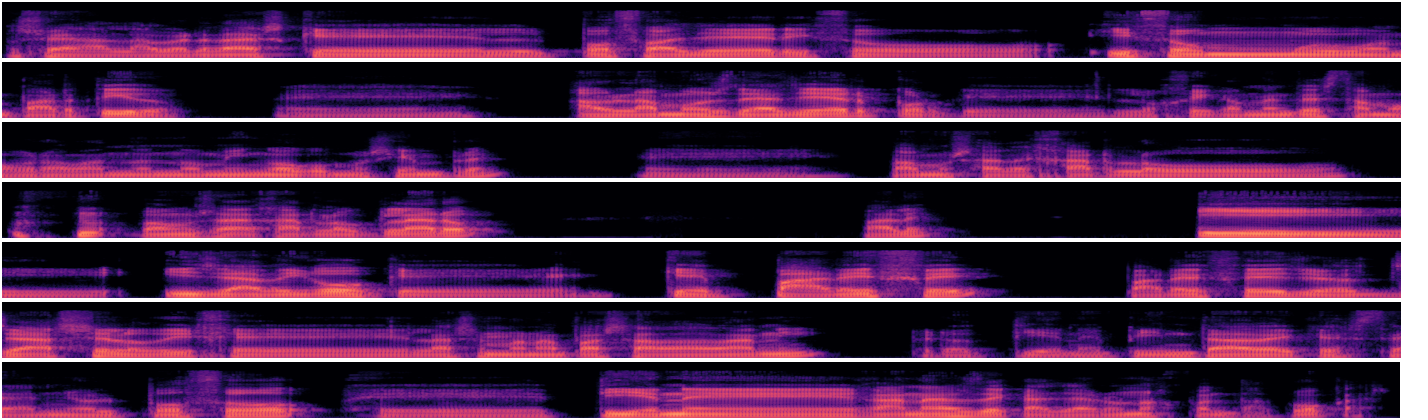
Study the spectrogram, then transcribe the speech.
o sea, la verdad es que el Pozo ayer hizo, hizo un muy buen partido. Eh, hablamos de ayer porque lógicamente estamos grabando en domingo como siempre. Eh, vamos a dejarlo, vamos a dejarlo claro, ¿vale? Y, ya digo que, que parece, parece, yo ya se lo dije la semana pasada a Dani, pero tiene pinta de que este año el Pozo eh, tiene ganas de callar unas cuantas bocas.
